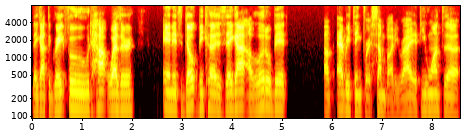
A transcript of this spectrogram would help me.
they got the great food, hot weather, and it's dope because they got a little bit of everything for somebody, right? If you want the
